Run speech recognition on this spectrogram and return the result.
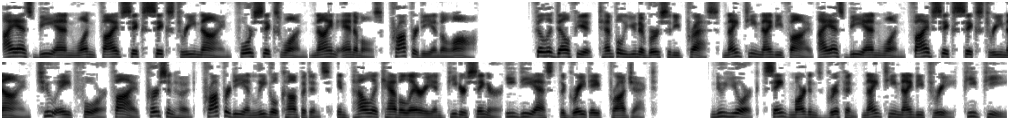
ISBN 1-56639-461-9 Animals, Property and the Law. Philadelphia, Temple University Press, 1995, ISBN 1-56639-284-5 Personhood, Property and Legal Competence, in Paola Cavalieri and Peter Singer, eds, The Great Ape Project. New York, St. Martin's Griffin, 1993, pp.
